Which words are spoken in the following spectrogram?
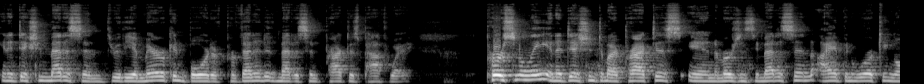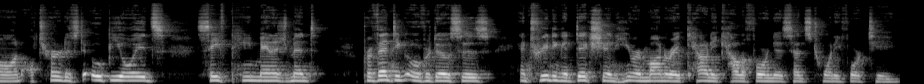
in addiction medicine through the American Board of Preventive Medicine Practice Pathway. Personally, in addition to my practice in emergency medicine, I have been working on alternatives to opioids, safe pain management, preventing overdoses, and treating addiction here in Monterey County, California since 2014.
